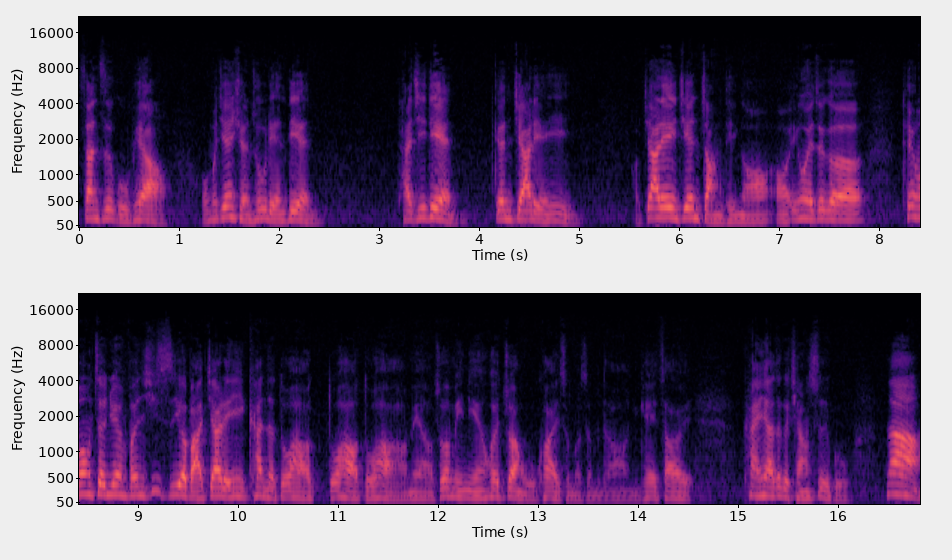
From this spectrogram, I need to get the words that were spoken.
三只股票，我们今天选出联电、台积电跟嘉联益，好嘉联益今天涨停哦哦，因为这个天风证券分析师又把嘉联益看得多好多好多好，没有说明年会赚五块什么什么的哦，你可以稍微看一下这个强势股。那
